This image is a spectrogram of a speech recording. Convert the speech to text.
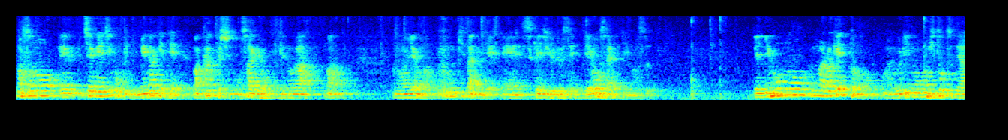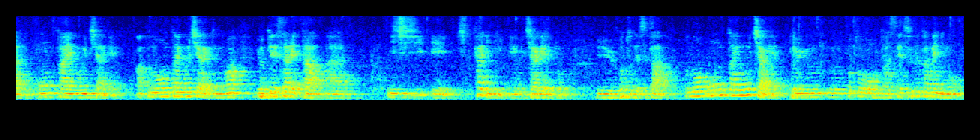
まあ、その、え打ち上げ時刻にめがけて、まあ、各種の作業っていうのが、まあ、あのいわば分刻みで、えスケジュール設定をされています。で日本の、まあ、ロケットの売りの一つであるオンタイム打ち上げ、まあ、このオンタイム打ち上げというのは予定された日時、えーきっかりに打ち上げるということですがこのオンタイム打ち上げということを達成するためにも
